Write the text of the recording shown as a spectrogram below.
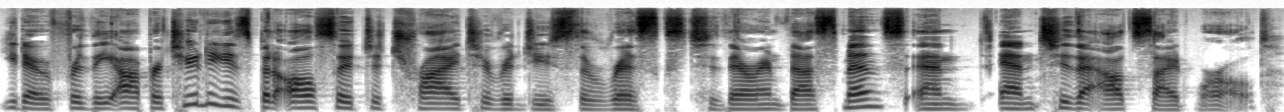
you know for the opportunities but also to try to reduce the risks to their investments and and to the outside world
